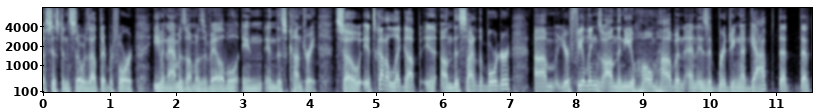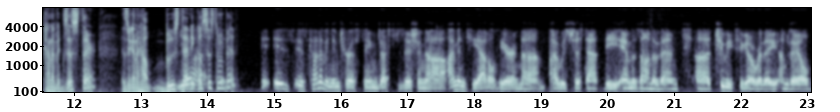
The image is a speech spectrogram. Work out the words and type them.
assistance that was out there before even Amazon was available in, in this country. So it's got a leg up in, on this side of the border. Um, your feelings on the new home hub and, and is it bridging a gap that, that kind of exists there? Is it going to help boost that yeah, ecosystem a bit? Is kind of an interesting juxtaposition. Uh, I'm in Seattle here, and um, I was just at the Amazon event uh, two weeks ago where they unveiled,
